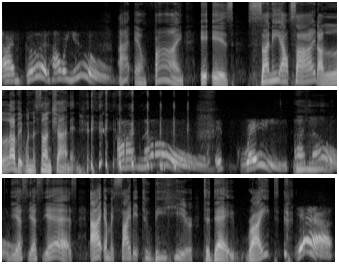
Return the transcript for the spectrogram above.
I'm good. How are you? I am fine. It is sunny outside. I love it when the sun's shining. I know. It's great. I Mhm. know. Yes, yes, yes. I am excited to be here today, right? Yeah.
